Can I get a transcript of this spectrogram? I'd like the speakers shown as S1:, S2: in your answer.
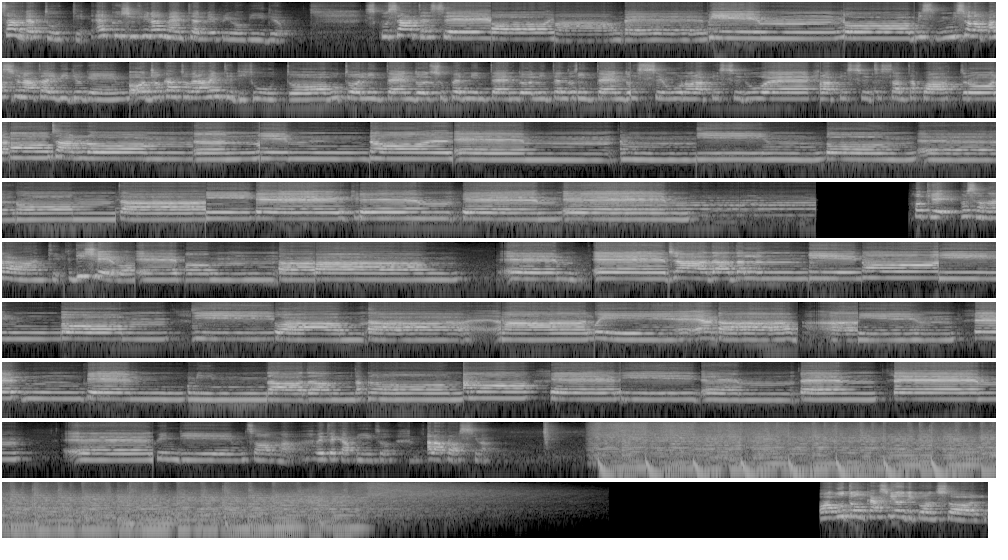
S1: Salve a tutti, eccoci finalmente al mio primo video. Scusate se ho... beh, mi, mi sono appassionata ai videogame. Ho giocato veramente di tutto. Ho avuto il Nintendo, il Super Nintendo, il Nintendo Nintendo, PS1, la PS2, la PS64, la... usarlo... Ok, posso andare avanti. Dicevo, eh, um, uh, eh, eh, già da, dal di, no, di, um, di tua, uh, ma lui è da mi che mi da da da no che li ehm, ehm, eh, quindi insomma avete capito. Alla prossima. Ho avuto un casino di console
